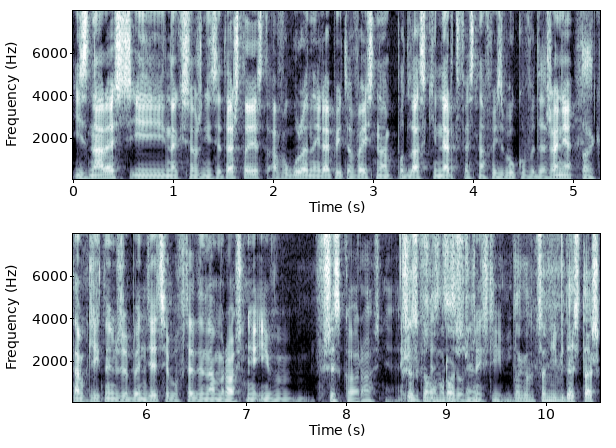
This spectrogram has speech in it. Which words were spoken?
i znaleźć i na książnicy też to jest, a w ogóle najlepiej to wejść na Podlaski Nerdfest na Facebooku wydarzenie, Tak. tam kliknąć, że będziecie, bo wtedy nam rośnie i wszystko rośnie. Wszystko nam rośnie. Szczęśliwi. Tak, co nie widać też.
